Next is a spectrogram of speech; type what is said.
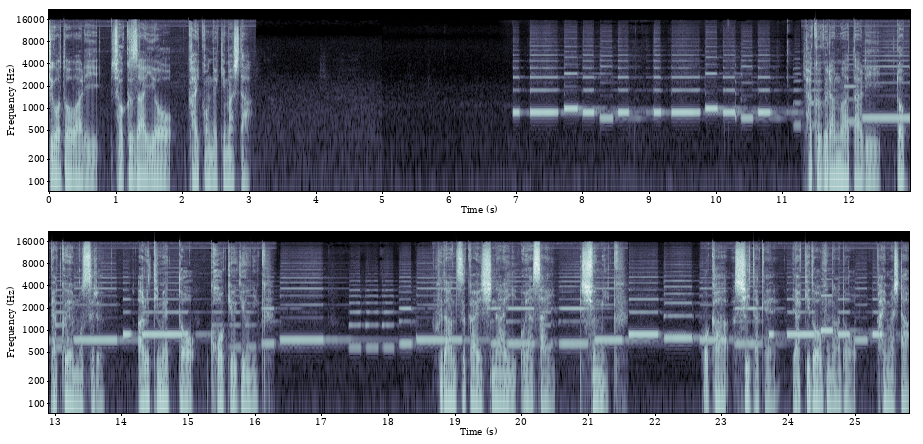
仕事終わり、食材を買い込んできました。100g あたり600円もするアルティメット高級牛肉。普段使いしないお野菜、春菊。他、椎茸、焼き豆腐など買いました。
